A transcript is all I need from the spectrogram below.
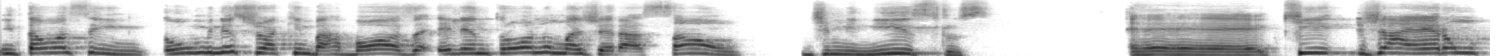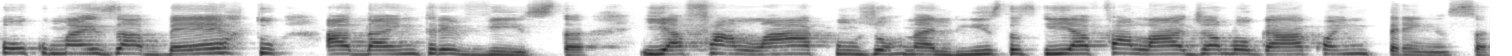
Então, assim, o ministro Joaquim Barbosa, ele entrou numa geração de ministros é, que já era um pouco mais aberto a dar entrevista e a falar com jornalistas e a falar, dialogar com a imprensa.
